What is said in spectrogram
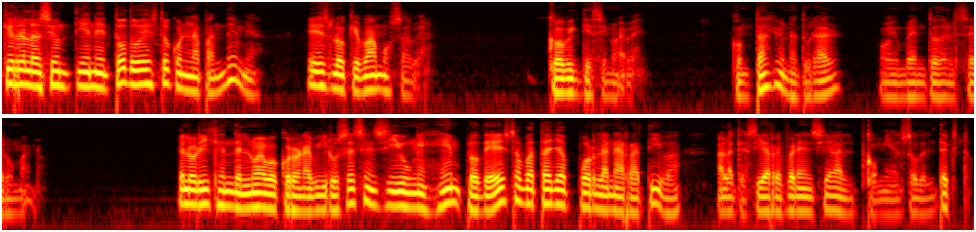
¿Qué relación tiene todo esto con la pandemia? Es lo que vamos a ver. COVID-19. ¿Contagio natural o invento del ser humano? El origen del nuevo coronavirus es en sí un ejemplo de esta batalla por la narrativa a la que hacía referencia al comienzo del texto.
